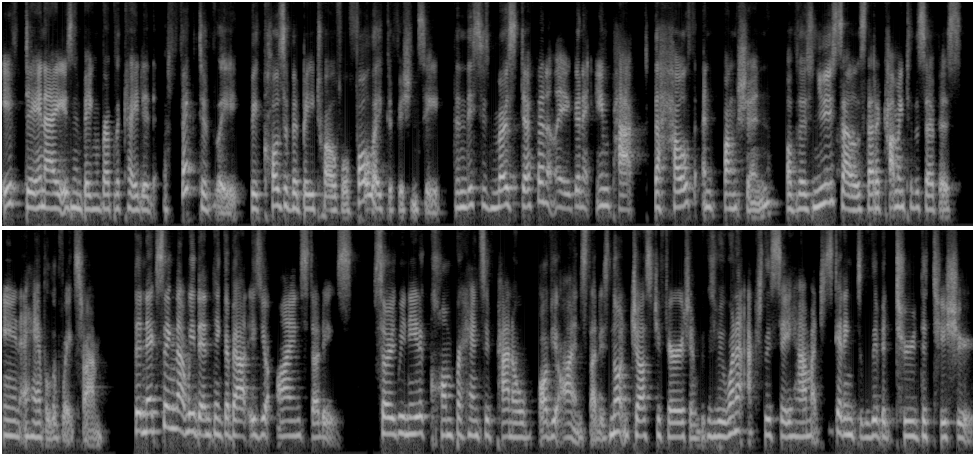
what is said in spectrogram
if DNA isn't being replicated effectively because of a B12 or folate deficiency, then this is most definitely going to impact the health and function of those new cells that are coming to the surface in a handful of weeks' time. The next thing that we then think about is your iron studies. So we need a comprehensive panel of your iron studies, not just your ferritin, because we want to actually see how much is getting delivered to the tissue.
